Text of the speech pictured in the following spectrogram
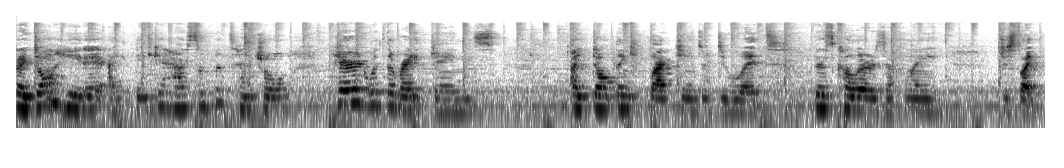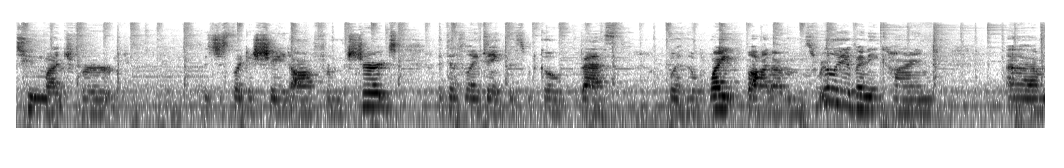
but I don't hate it. I think it has some potential paired with the right things. I don't think black jeans would do it. This color is definitely just like too much for, it's just like a shade off from the shirt. I definitely think this would go best with white bottoms, really of any kind. Um,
